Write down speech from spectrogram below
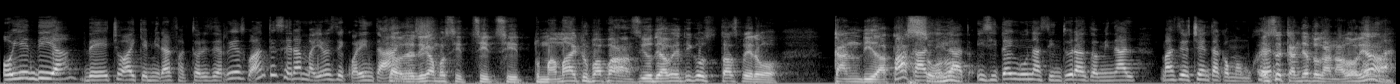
Hoy en día, de hecho, hay que mirar factores de riesgo. Antes eran mayores de 40 Claro, años. digamos, si, si, si tu mamá y tu papá han sido diabéticos, estás pero candidatazo, candidato. Y si tengo una cintura abdominal más de 80 como ¿no? mujer. Es el candidato ganador ya.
